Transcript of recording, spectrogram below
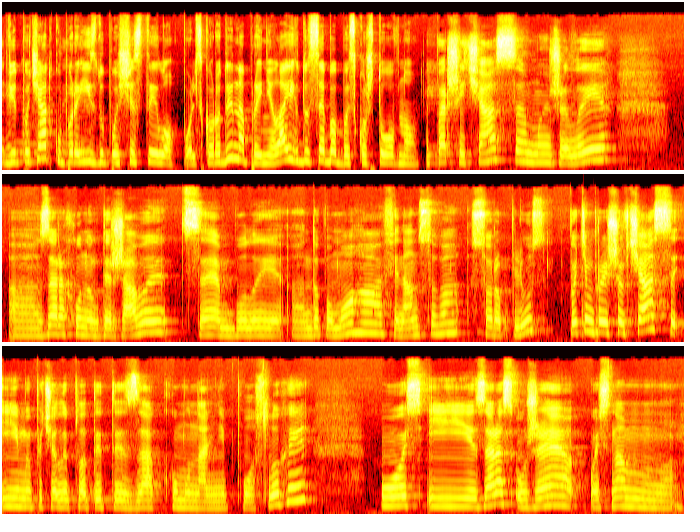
від початку переїзду пощастило. Польська родина прийняла їх до себе безкоштовно. Перший час ми жили е, за рахунок держави. Це були е, допомога фінансова 40+. Потім пройшов час, і ми почали платити за комунальні послуги. Ось і зараз уже ось нам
